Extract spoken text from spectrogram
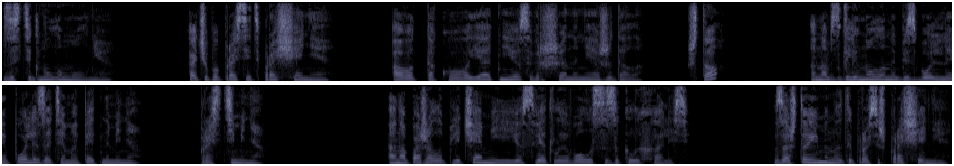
застегнула молнию. Хочу попросить прощения. А вот такого я от нее совершенно не ожидала. Что? Она взглянула на бейсбольное поле, затем опять на меня. Прости меня. Она пожала плечами, и ее светлые волосы заколыхались. За что именно ты просишь прощения?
